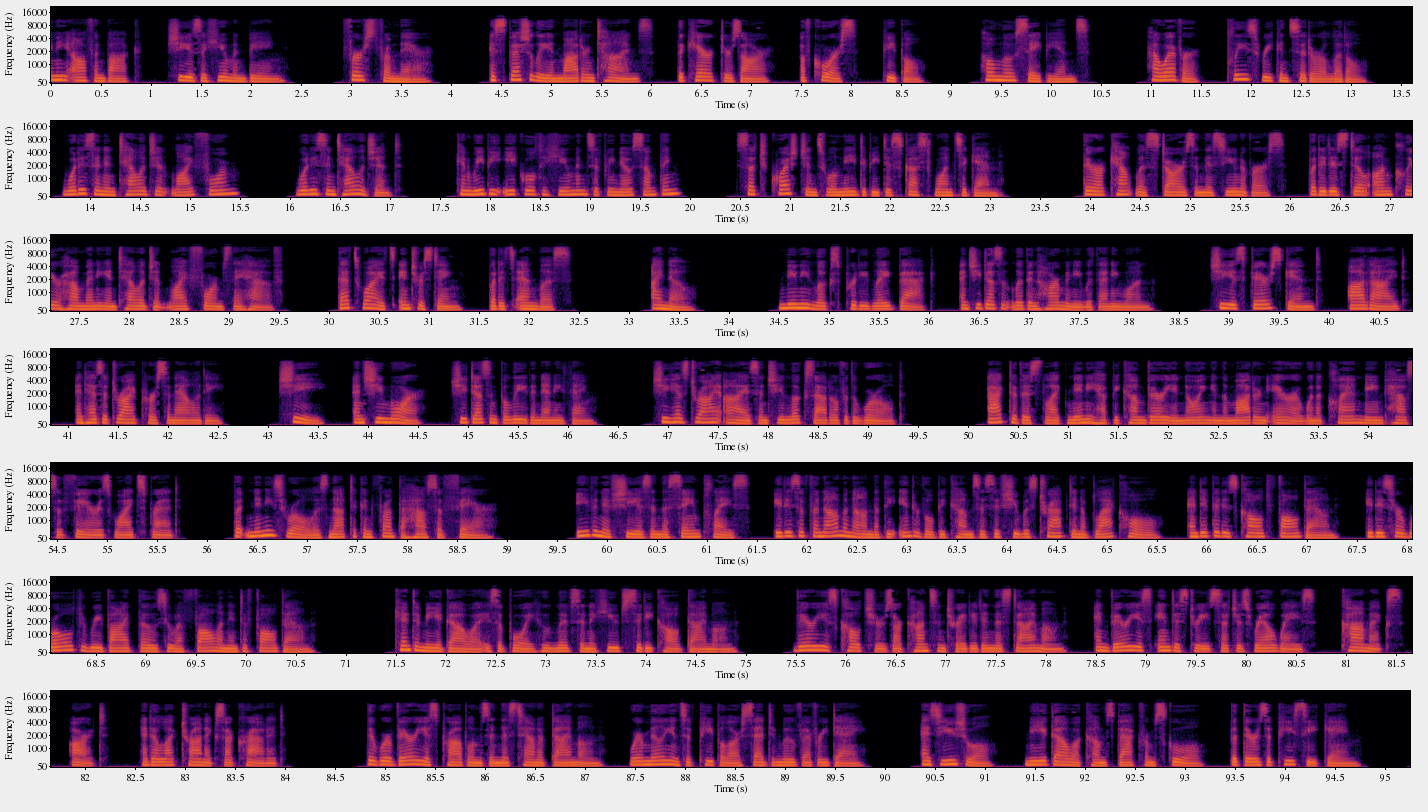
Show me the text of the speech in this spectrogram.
Nini Offenbach, she is a human being. First from there. Especially in modern times, the characters are, of course, people. Homo sapiens. However, please reconsider a little. What is an intelligent life form? What is intelligent? Can we be equal to humans if we know something? Such questions will need to be discussed once again. There are countless stars in this universe, but it is still unclear how many intelligent life forms they have. That's why it's interesting, but it's endless. I know. Nini looks pretty laid back, and she doesn't live in harmony with anyone. She is fair skinned, odd eyed, and has a dry personality. She, and she more, she doesn't believe in anything. She has dry eyes and she looks out over the world. Activists like Nini have become very annoying in the modern era when a clan named House of Fair is widespread. But Nini's role is not to confront the House of Fair. Even if she is in the same place, it is a phenomenon that the interval becomes as if she was trapped in a black hole, and if it is called fall down, it is her role to revive those who have fallen into fall down. Kenta Miyagawa is a boy who lives in a huge city called Daimon. Various cultures are concentrated in this daimon, and various industries such as railways, comics, art, and electronics are crowded. There were various problems in this town of Daimon, where millions of people are said to move every day. As usual, Miyagawa comes back from school, but there is a PC game.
